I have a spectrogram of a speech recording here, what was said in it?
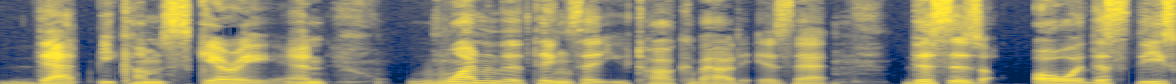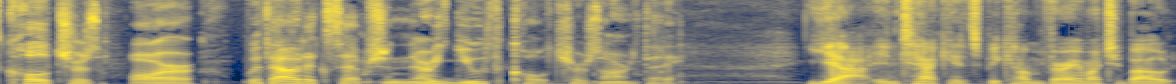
That becomes scary. And one of the things that you talk about is that this is oh this these cultures are without exception they're youth cultures, aren't they? Yeah, in tech it's become very much about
